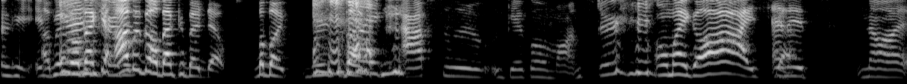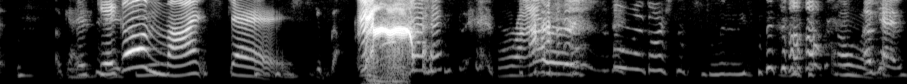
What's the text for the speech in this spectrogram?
Okay, I'm gonna go back to I'm gonna go back to bed now. Bye bye. We're just like absolute giggle monsters. Oh my gosh. And it's not. okay. It's an Giggle issue. monsters. oh my gosh, that's literally to the top. oh my Okay.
